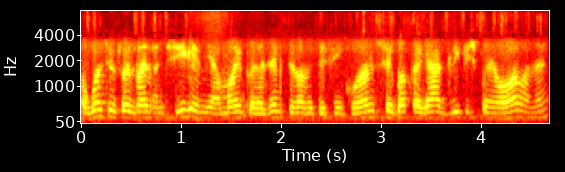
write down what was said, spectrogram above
algumas pessoas mais antigas, minha mãe, por exemplo, tem 95 anos, chegou a pegar a gripe espanhola, né?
